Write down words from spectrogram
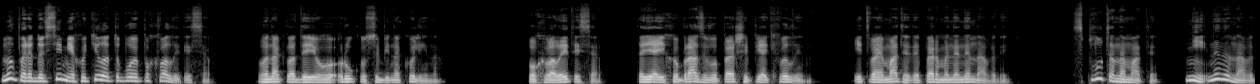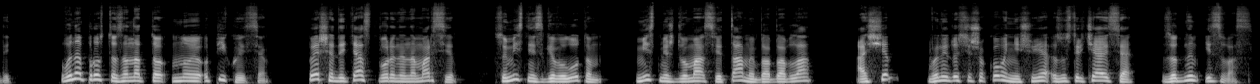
Ну, передовсім я хотіла тобою похвалитися. Вона кладе його руку собі на коліна. Похвалитися? Та я їх образив у перші п'ять хвилин. І твоя мати тепер мене ненавидить. Сплутана мати? Ні, не ненавидить. Вона просто занадто мною опікується. Перше дитя, створене на Марсі, сумісність з Геволотом, міст між двома світами, бла бла бла. А ще вони досі шоковані, що я зустрічаюся з одним із вас.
